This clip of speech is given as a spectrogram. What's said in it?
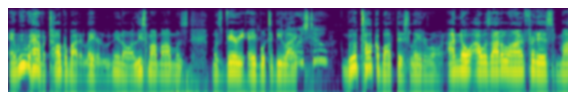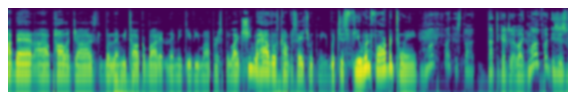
And we would have a talk about it later. You know, at least my mom was was very able to be like, Yours too we'll talk about this later on. I know I was out of line for this. My bad. I apologize. But let me talk about it. Let me give you my perspective. Like she would have those conversations with me, which is few and far between. Motherfuckers thought not to cut you. Like motherfuckers just.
